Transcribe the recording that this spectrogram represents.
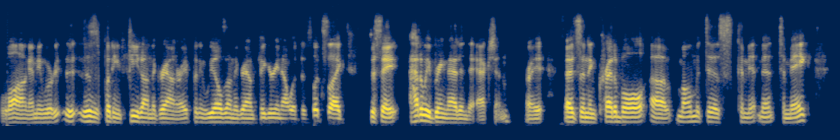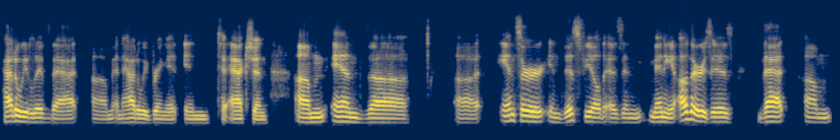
long i mean we're this is putting feet on the ground right? Putting wheels on the ground figuring out what this looks like to say how do we bring that into action right? That's an incredible uh, momentous commitment to make. How do we live that um, and how do we bring it into action? Um, and the uh, answer in this field as in many others is that um,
